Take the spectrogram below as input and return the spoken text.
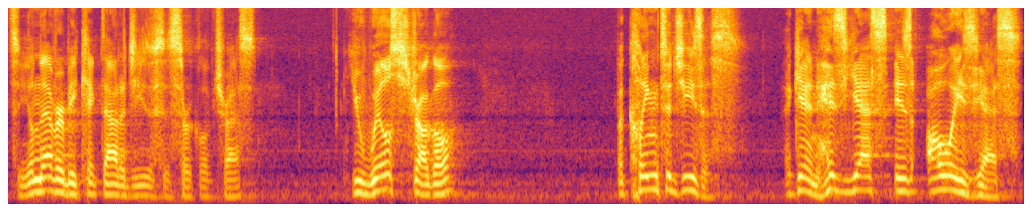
So you'll never be kicked out of Jesus' circle of trust. You will struggle, but cling to Jesus. Again, his yes is always yes,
